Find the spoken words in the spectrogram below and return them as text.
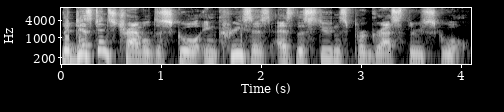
The distance traveled to school increases as the students progress through school.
